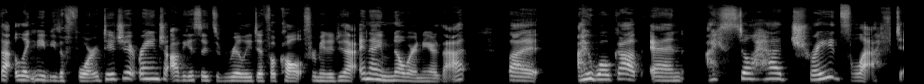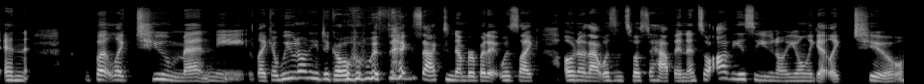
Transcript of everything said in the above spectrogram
that like maybe the four digit range. Obviously it's really difficult for me to do that. And I'm nowhere near that. But I woke up and I still had trades left. And but like too many. Like we don't need to go with the exact number, but it was like, oh no, that wasn't supposed to happen. And so obviously, you know, you only get like two.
